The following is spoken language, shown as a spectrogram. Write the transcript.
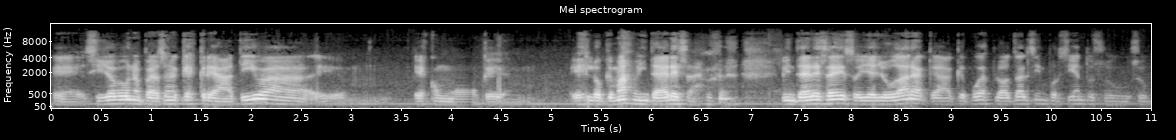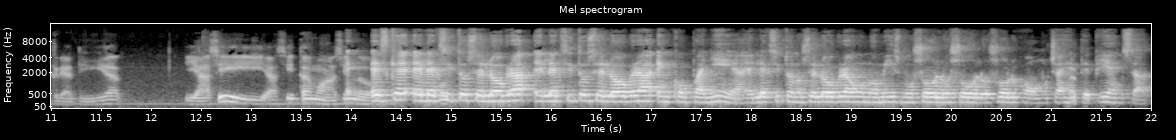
Eh, si yo veo una persona que es creativa, eh, es como que es lo que más me interesa. me interesa eso y ayudar a que, pueda explotar al 100% su, su creatividad. Y así, así estamos haciendo. Es que el éxito se logra, el éxito se logra en compañía. El éxito no se logra uno mismo solo, solo, solo, como mucha gente piensa.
